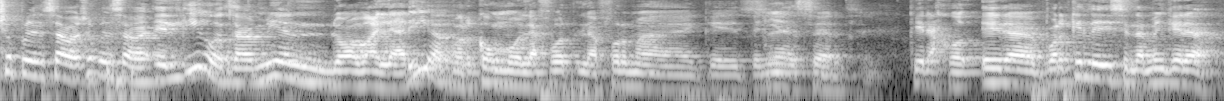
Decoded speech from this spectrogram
que yo pensaba, yo pensaba, el Diego también lo avalaría por cómo la, for- la forma que tenía de ser. sí. Que era, era. ¿Por qué le dicen también que era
